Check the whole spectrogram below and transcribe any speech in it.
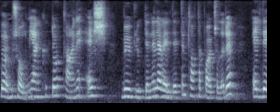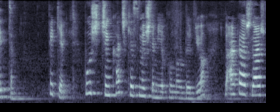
bölmüş oldum. Yani 44 tane eş büyüklükte neler elde ettim? Tahta parçaları elde ettim. Peki bu iş için kaç kesme işlemi yapılmalıdır diyor. Şimdi arkadaşlar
